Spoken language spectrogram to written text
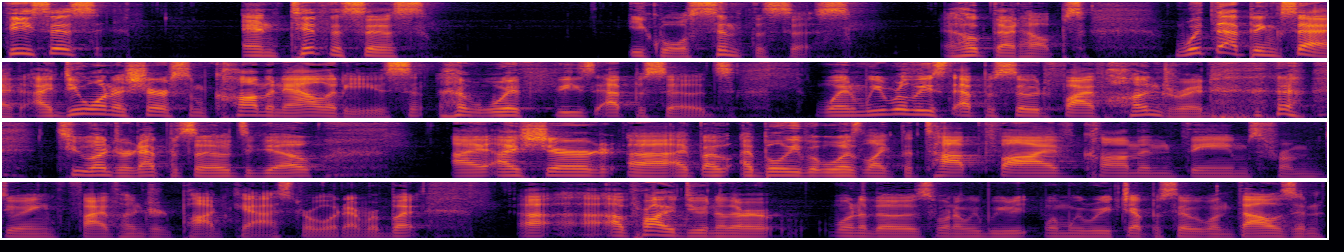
thesis, antithesis equals synthesis. I hope that helps. With that being said, I do want to share some commonalities with these episodes. When we released episode 500, 200 episodes ago, I, I shared, uh, I, I believe it was like the top five common themes from doing 500 podcast or whatever. But uh, I'll probably do another one of those when we when we reach episode 1000.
